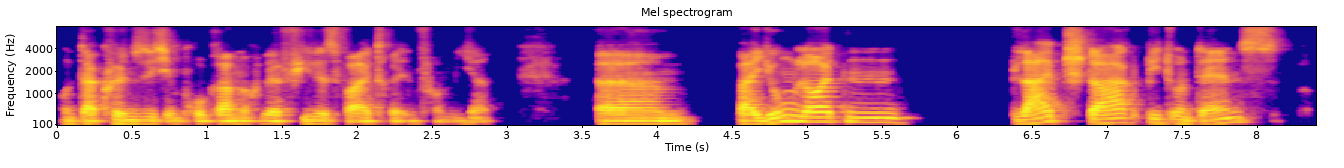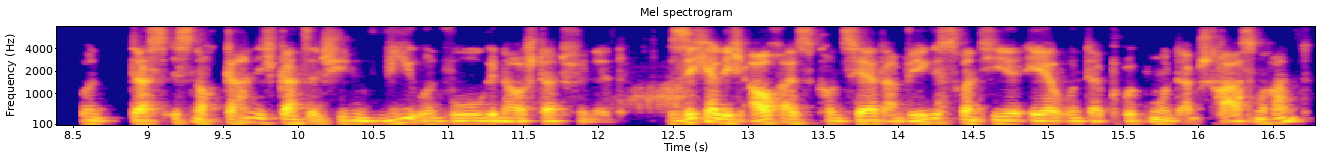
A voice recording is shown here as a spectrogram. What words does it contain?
Und da können Sie sich im Programm noch über vieles weitere informieren. Ähm, bei jungen Leuten bleibt stark Beat und Dance. Und das ist noch gar nicht ganz entschieden, wie und wo genau stattfindet. Sicherlich auch als Konzert am Wegesrand hier, eher unter Brücken und am Straßenrand.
